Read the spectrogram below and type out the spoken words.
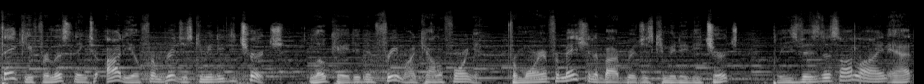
Thank you for listening to audio from Bridges Community Church, located in Fremont, California. For more information about Bridges Community Church, please visit us online at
